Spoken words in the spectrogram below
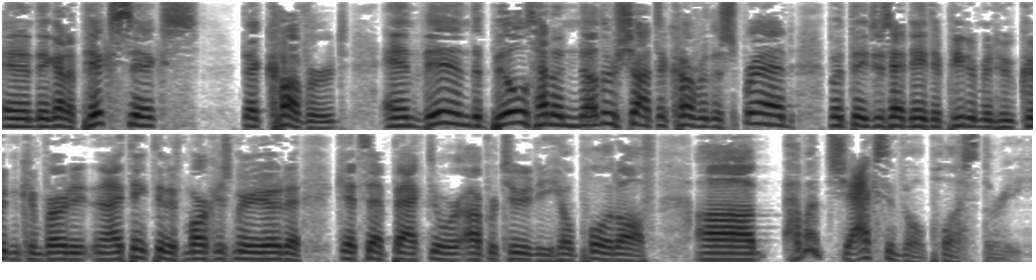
and they got a pick six that covered, and then the Bills had another shot to cover the spread, but they just had Nathan Peterman who couldn't convert it. And I think that if Marcus Mariota gets that backdoor opportunity, he'll pull it off. Uh, how about Jacksonville plus three?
